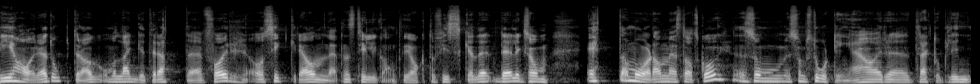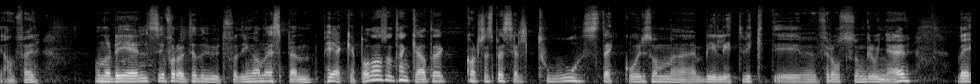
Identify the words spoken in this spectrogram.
Vi har et oppdrag om å legge til rette for å sikre allmennhetens tilgang til jakt og fiske. Det, det er liksom ett av målene med Statskog som, som Stortinget har eh, trukket opp linjene for. Og Når det gjelder i forhold til de utfordringene Espen peker på, da, så tenker jeg at det er kanskje spesielt to stikkord som eh, blir litt viktig for oss som grunneier. Det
